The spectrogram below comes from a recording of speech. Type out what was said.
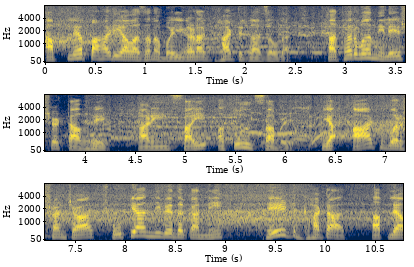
आपल्या पहाडी आवाजानं बैलगाडा घाट गाजवला. अथर्व निलेश टाभरे आणि साई अतुल साबळे या आठ वर्षांच्या छोट्या निवेदकांनी थेट घाटात आपल्या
